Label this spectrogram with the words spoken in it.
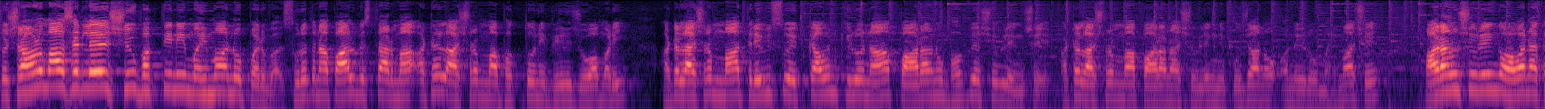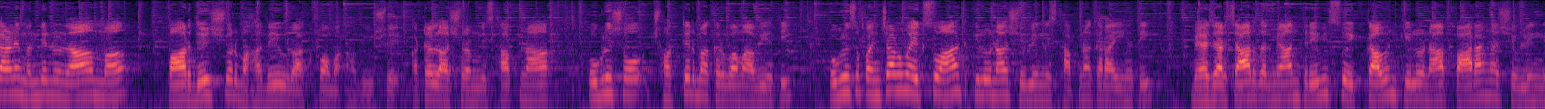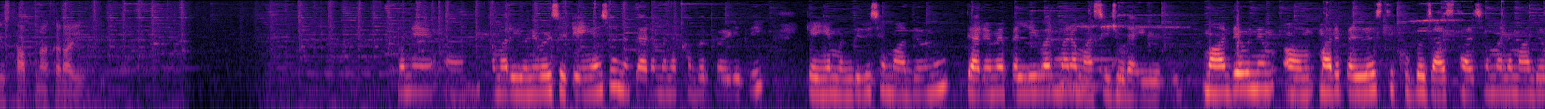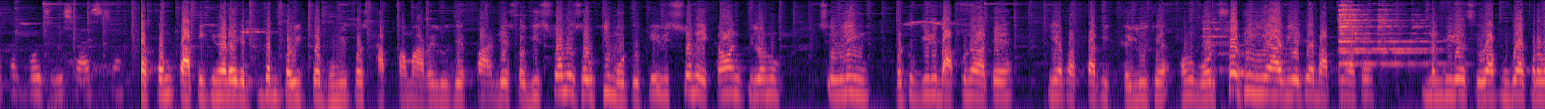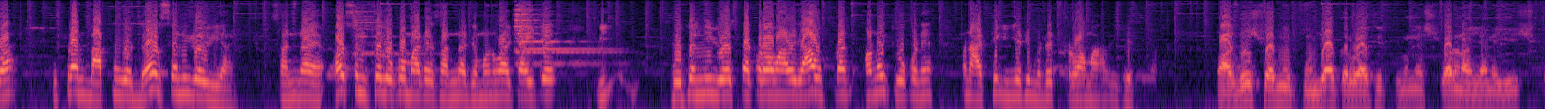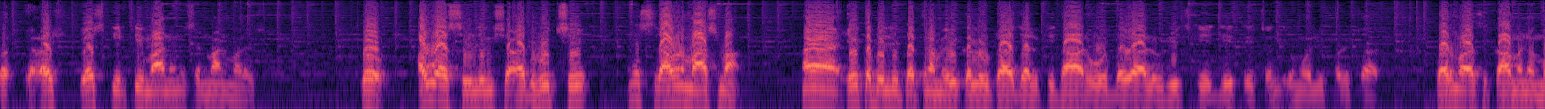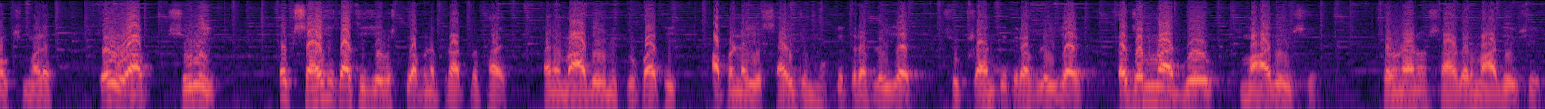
તો શ્રાવણ માસ એટલે શિવ ભક્તિની મહિમાનો પર્વ. સુરતના પાલ વિસ્તારમાં અટલ આશ્રમમાં ભક્તોની ભીડ જોવા મળી. અટલ આશ્રમમાં ત્રેવીસો એકાવન કિલોના પારાનું ભવ્ય શિવલિંગ છે. અટલ આશ્રમમાં પારાના શિવલિંગની પૂજાનો અનેરો મહિમા છે. પારાનું શિવલિંગ હોવાના કારણે મંદિરનું નામ પારદેશ્વર મહાદેવ રાખવામાં આવ્યું છે. અટલ આશ્રમની સ્થાપના ઓગણીસો છોતેરમાં કરવામાં આવી હતી. ઓગણીસો પંચાણુંમાં એકસો આઠ કિલોના શિવલિંગની સ્થાપના કરાઈ હતી. બે હજાર ચાર દરમિયાન ત્રેવીસો એકાવન કિલોના પારાના શિવલિંગની સ્થાપના કરાઈ હતી. મને અમારી યુનિવર્સિટી અહીંયા છે ને ત્યારે મને ખબર પડી હતી કે અહીંયા મંદિર છે મહાદેવનું. ત્યારે મેં પહેલી વાર મારા માસી જોડાઈ હતી. મહાદેવને મારે પહેલેથી ખૂબ જ આસ્થા છે. મને મહાદેવ પર બહુ જ વિશ્વાસ છે. આશ્રમ તાપી કિનારે એકદમ પવિત્ર ભૂમિ પર સ્થાપવામાં આવેલું છે પારદેશો વિશ્વનું સૌથી મોટું તે વિશ્વને એકાવન કિલોનું શિવલિંગ બટુગીરી બાપુના હાથે અહીંયા પ્રસ્થાપિત થયેલું છે. અમે વર્ષોથી અહીંયા આવીએ છીએ બાપુ માટે મંદિરે સેવા પૂજા કરવા. ઉપરાંત બાપુ દર શનિ રવિવાર સાંજના અસંખ્ય લોકો માટે સાંજના જમણવાર થાય છે. ભોજનની વ્યવસ્થા કરવામાં આવે છે. આ ઉપરાંત અનેક લોકોને પણ આર્થિક અહીંયાથી મદદ કરવામાં આવી છે. પારદેશ્વરની પૂજા કરવાથી તમને સ્વર્ણ યાની યશ યશ- યશ, કીર્તિ, માન અને સન્માન મળે છે. તો આવું આ શિવલિંગ છે, અદ્ભુત છે. અને શ્રાવણ માસમાં એક બેલી પત્રમ એક લોટા જલ કી ધાર ઓ દયાલુ રીચ કે જેતે ચંદ્રમૌલી ફળચાર ધર્મ અર્થ કામ અને મોક્ષ મળે એવું આ શિવલિંગ એક સહજતાથી જે વસ્તુ આપણને પ્રાપ્ત થાય અને મહાદેવની કૃપાથી આપણને એ સાયુજ મુક્તિ તરફ લઈ જાય, સુખ શાંતિ તરફ લઈ જાય અજન્મા દેવ મહાદેવ છે, કરુણાનો સાગર મહાદેવ છે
